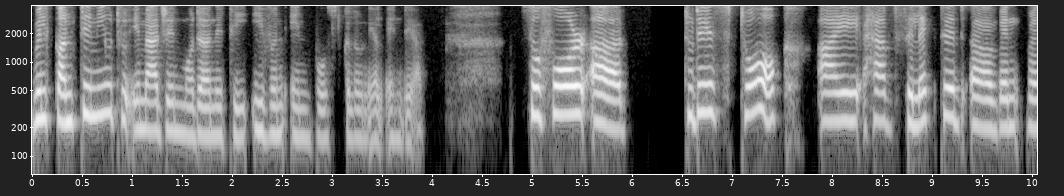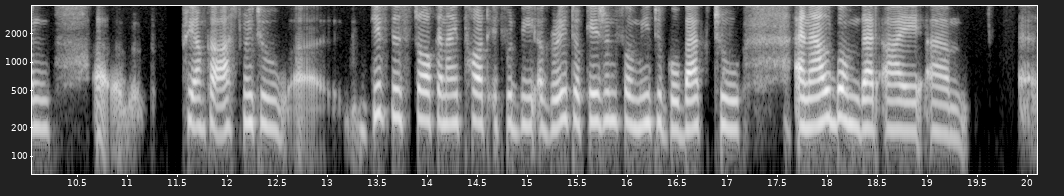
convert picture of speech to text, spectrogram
will continue to imagine modernity even in post-colonial India. So for uh, today's talk, I have selected uh, when, when uh, Priyanka asked me to uh, give this talk and I thought it would be a great occasion for me to go back to an album that I um, uh,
